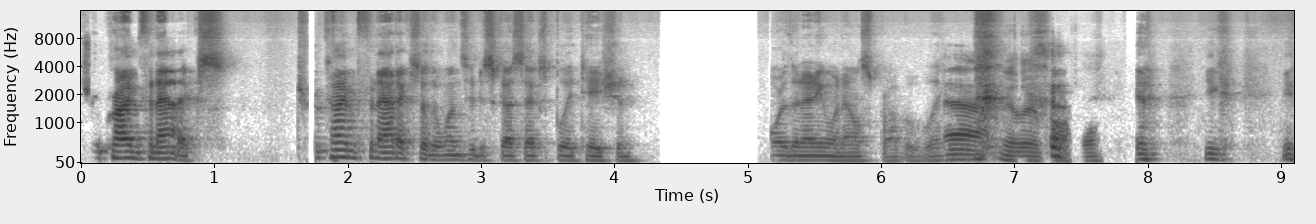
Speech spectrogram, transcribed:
True crime fanatics. True crime fanatics are the ones who discuss exploitation more than anyone else, probably. Yeah. Yeah, they're awful. you, you,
